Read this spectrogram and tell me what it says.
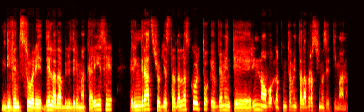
il difensore della W3 Maccarese. Ringrazio chi è stato all'ascolto e ovviamente rinnovo l'appuntamento alla prossima settimana.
